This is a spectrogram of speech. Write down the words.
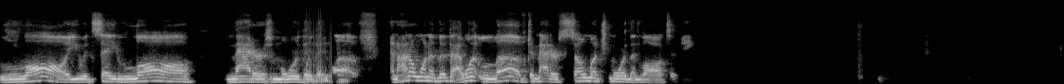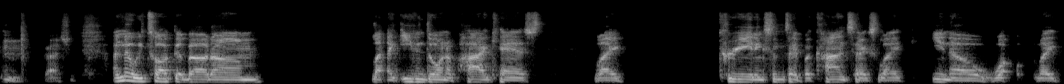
Law, you would say law matters more than love. And I don't want to live that. I want love to matter so much more than law to me. Gotcha. I know we talked about um like even doing a podcast, like creating some type of context, like you know what, like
